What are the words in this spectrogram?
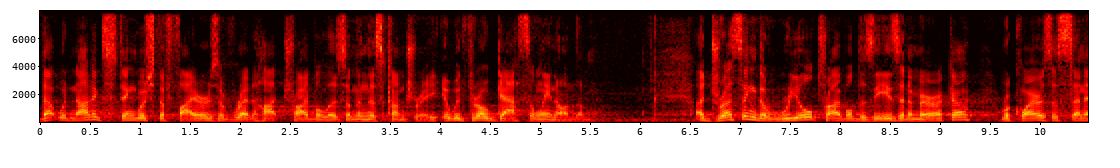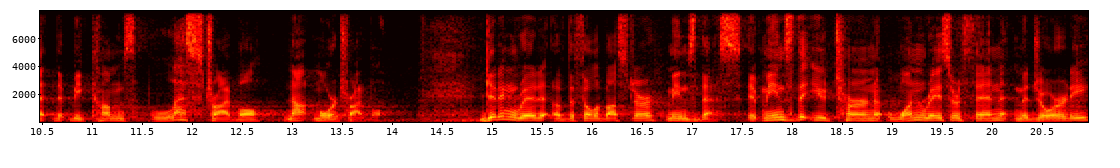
That would not extinguish the fires of red hot tribalism in this country, it would throw gasoline on them. Addressing the real tribal disease in America requires a Senate that becomes less tribal, not more tribal. Getting rid of the filibuster means this it means that you turn one razor thin majority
